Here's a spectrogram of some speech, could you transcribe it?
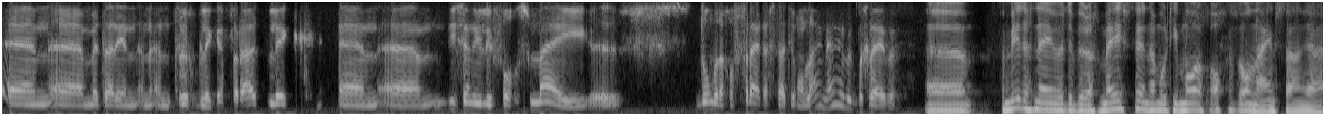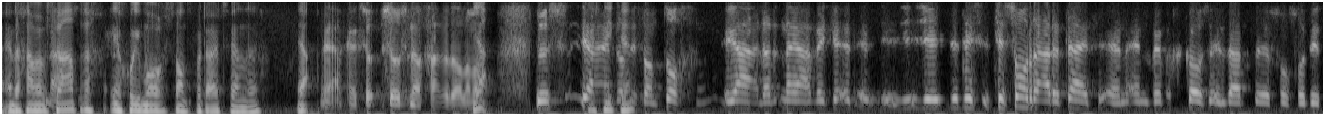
En uh, met daarin een, een, terugblik en vooruitblik. En uh, die zijn jullie volgens mij eh, donderdag of vrijdag staat die online, hè? heb ik begrepen. Eh, vanmiddag nemen we de burgemeester en dan moet hij morgenochtend online staan. Ja. En dan gaan we op nou. zaterdag in Goedemorgen Zandvoort uitzenden. Ja, ja kijk, zo, zo, snel gaat het allemaal. Ja. Dus ja, Techniek, dat hè? is dan toch ja, dat, nou ja, weet je, het, je, het is, het is zo'n rare tijd. En, en we hebben gekozen inderdaad uh, voor, voor dit,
